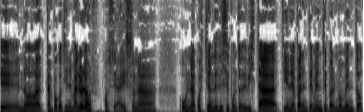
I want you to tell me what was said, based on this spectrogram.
eh, no tampoco tiene mal olor. O sea es una una cuestión desde ese punto de vista tiene aparentemente por el momento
